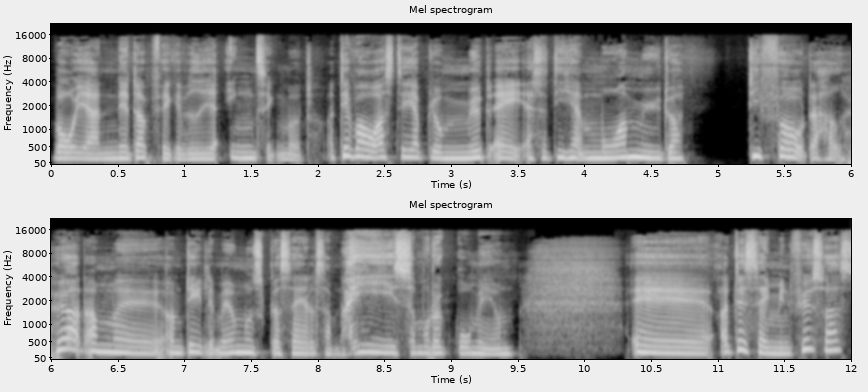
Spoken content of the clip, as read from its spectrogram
hvor jeg netop fik at vide, at jeg ingenting måtte. Og det var jo også det, jeg blev mødt af, altså de her mormyter. De få, der havde hørt om, øh, om delte mavemuskler, sagde alle sammen, nej, så må du ikke bruge maven. Øh, og det sagde min fys også,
